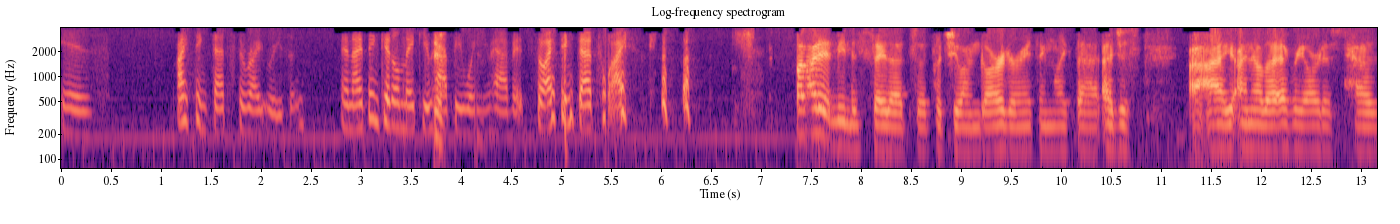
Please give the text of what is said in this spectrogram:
is I think that's the right reason. And I think it'll make you happy when you have it. So I think that's why. I didn't mean to say that to put you on guard or anything like that. I just I I know that every artist has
